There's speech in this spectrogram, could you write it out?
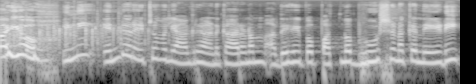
അയ്യോ. ഇനി എന്റെ ഒരു ഏറ്റവും വലിയ ആഗ്രഹമാണ്. കാരണം അദ്ദേഹം ഇപ്പോൾ പത്മഭൂഷണൊക്കെ നേടി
